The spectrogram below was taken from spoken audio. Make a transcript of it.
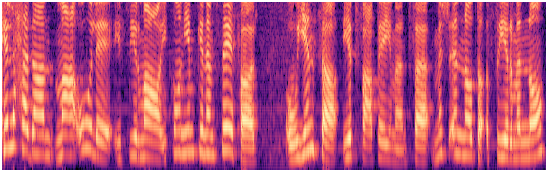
كل حدا معقولة يصير معه يكون يمكن مسافر. وينسى يدفع payment فمش إنه تقصير منه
